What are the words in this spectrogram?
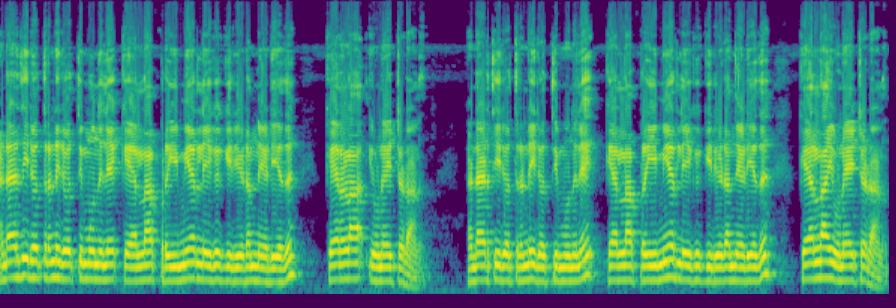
രണ്ടായിരത്തി ഇരുപത്തിരണ്ട് ഇരുപത്തി മൂന്നിലെ കേരള പ്രീമിയർ ലീഗ് കിരീടം നേടിയത് കേരള യുണൈറ്റഡ് ആണ് രണ്ടായിരത്തി ഇരുപത്തിരണ്ട് ഇരുപത്തി മൂന്നിലെ കേരള പ്രീമിയർ ലീഗ് കിരീടം നേടിയത് കേരള യുണൈറ്റഡ് ആണ്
